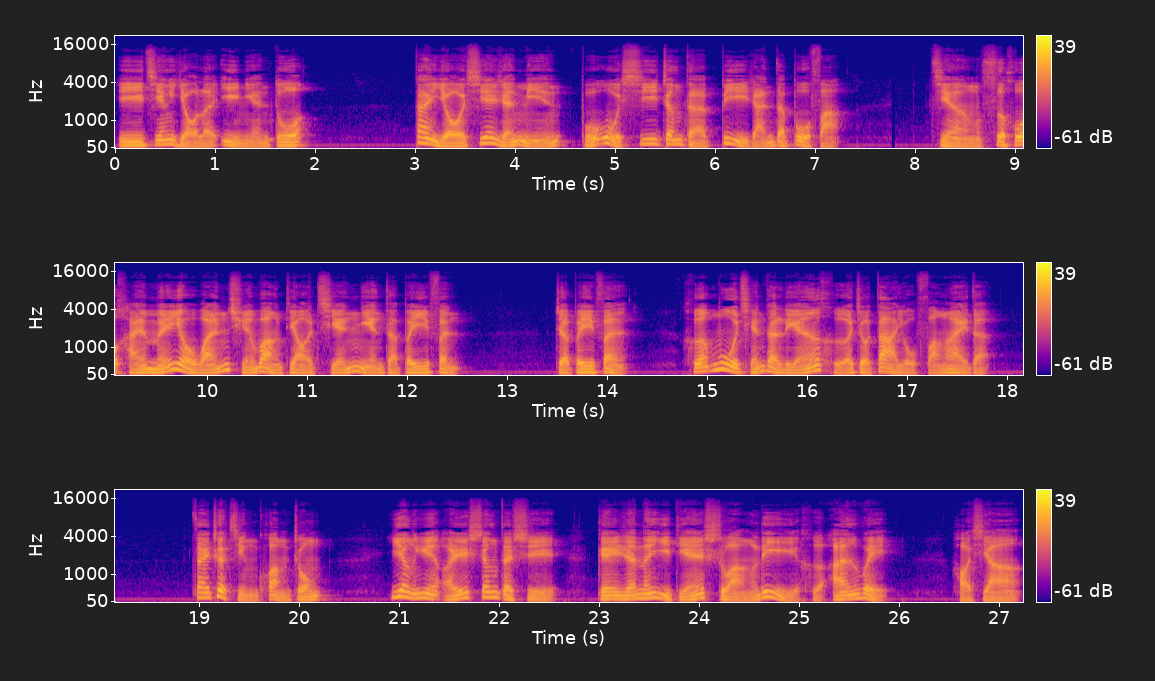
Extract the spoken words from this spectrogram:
已经有了一年多。但有些人民不务西征的必然的步伐，竟似乎还没有完全忘掉前年的悲愤，这悲愤。和目前的联合就大有妨碍的，在这景况中，应运而生的是给人们一点爽利和安慰，好像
